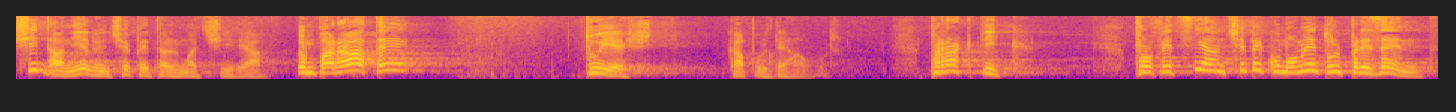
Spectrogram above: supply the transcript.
Și Daniel începe tălmăcirea. Împărate, tu ești capul de aur. Practic, profeția începe cu momentul prezent,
